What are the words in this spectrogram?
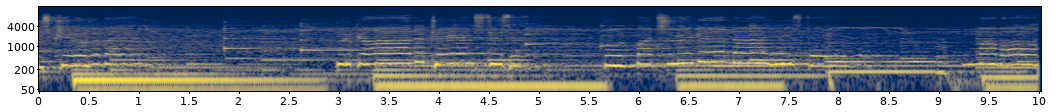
Just man. Put a gun against his head. Pull my trigger now, he's dead, Mama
